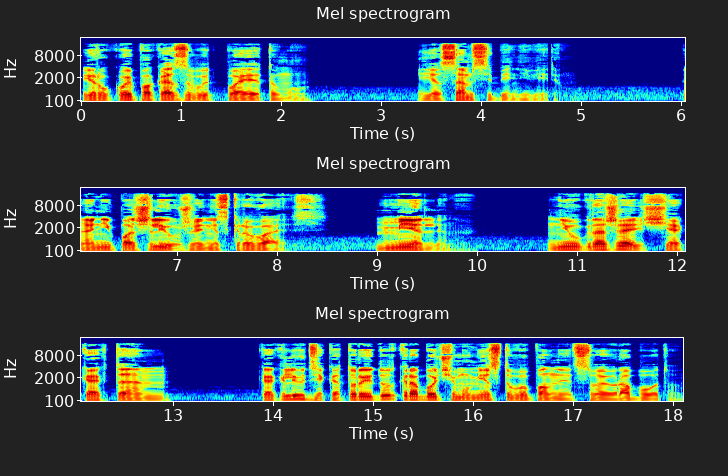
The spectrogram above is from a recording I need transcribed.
И рукой показывают поэтому. Я сам себе не верил. Они пошли, уже не скрываясь. Медленно. Не угрожающе, а как-то... Как люди, которые идут к рабочему месту выполнять свою работу.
